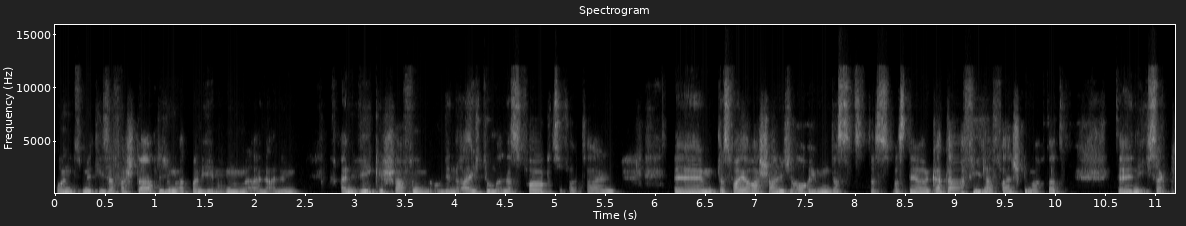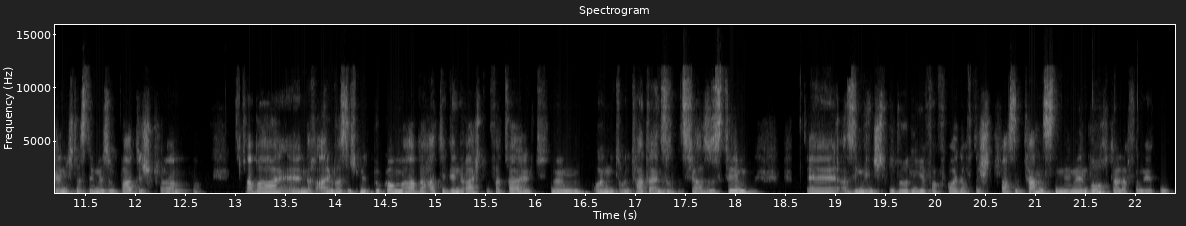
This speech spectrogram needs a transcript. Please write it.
Und mit dieser Verstaatlichung hat man eben einen, einen einen Weg geschaffen, um den Reichtum an das Volk zu verteilen. Ähm, das war ja wahrscheinlich auch eben das, das, was der Gaddafi da falsch gemacht hat. Denn ich sage ja nicht, dass der mir sympathisch war, aber äh, nach allem, was ich mitbekommen habe, hat er den Reichtum verteilt ne? und, und hatte ein Sozialsystem. Äh, also die Menschen würden hier vor Freude auf der Straße tanzen, wenn wir einen Bruchteil davon hätten.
